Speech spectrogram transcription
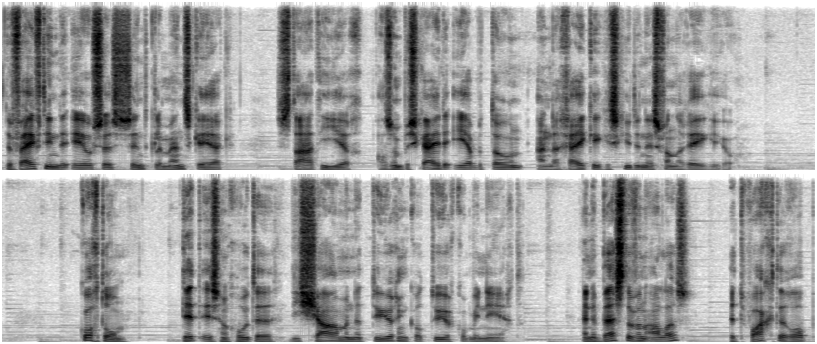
De 15e eeuwse Sint-Clemenskerk staat hier als een bescheiden eerbetoon aan de rijke geschiedenis van de regio. Kortom, dit is een route die charme, natuur en cultuur combineert. En het beste van alles, het wacht erop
